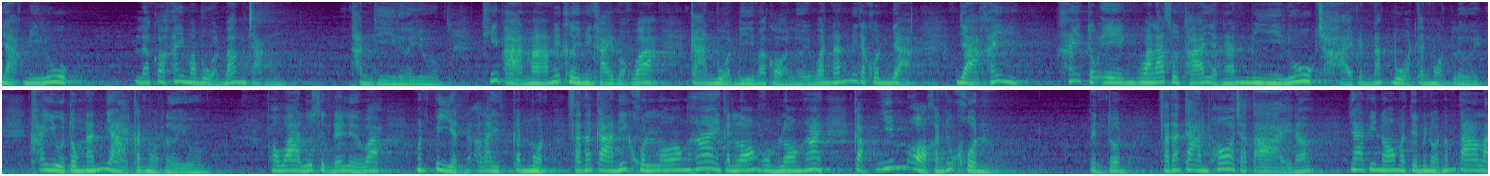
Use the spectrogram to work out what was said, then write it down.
อยากมีลูก แล้วก็ให้มาบวชบ้างจังทันทีเลยโยม ที่ผ่านมาไม่เคยมีใครบอกว่าการบวชดดีมาก่อนเลย วันนั้นมีแต่คนอยากอยากให้ให้ตัวเองวาระสุดท้ายอย่างนั้นมีลูกชายเป็นนักบวชกันหมดเลย ใครอยู่ตรงนั้นอยากกันหมดเลยโยม เพราะว่ารู้สึกได้เลยว่ามันเปลี่ยนอะไรกันหมดสถานการณ์ที่คนร้องไห้กันร้องผมร้องไห้ กับยิ้มออกกันทุกคน เป็นต้นสถานการณ์พ่อจะตายเนาะญาติพี่น้องมาเต็มไปหมดน้ำตาไหล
